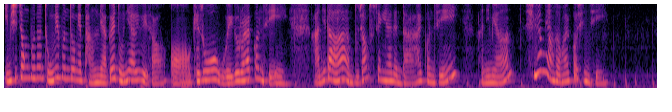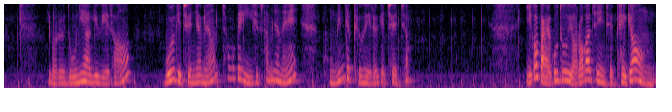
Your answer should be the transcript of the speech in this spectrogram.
임시정부는 독립운동의 방략을 논의하기 위해서 어, 계속 외교를 할 건지 아니다 무장투쟁해야 된다 할 건지 아니면 실력 양성할 것인지 이거를 논의하기 위해서 뭘 개최했냐면 1923년에 국민대표회의를 개최했죠. 이거 말고도 여러 가지 이제 배경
